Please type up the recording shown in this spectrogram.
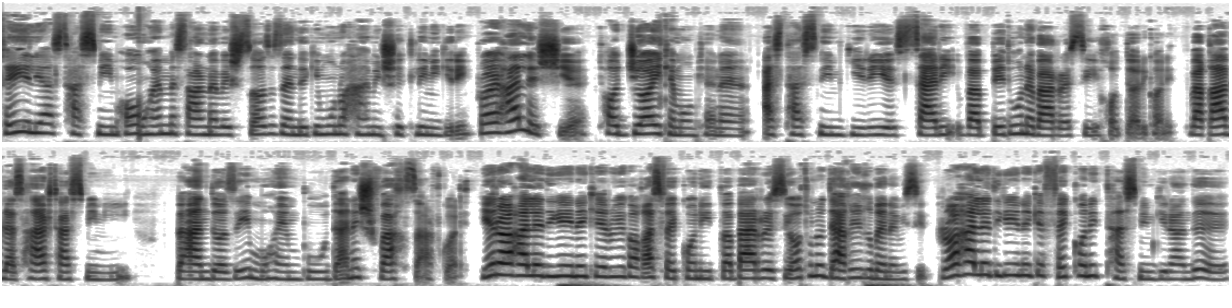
خیلی از تصمیم ها مهم سرنوشت ساز زندگیمون رو همین شکلی می‌گیریم راه حلش چیه تا جایی که ممکنه از تصمیم گیری سریع و بدون بررسی خودداری کنید و قبل از هر تصمیمی به اندازه مهم بودنش وقت صرف کنید. یه راه حل دیگه اینه که روی کاغذ فکر کنید و بررسیاتون رو دقیق بنویسید. راه حل دیگه اینه که فکر کنید تصمیم گیرنده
